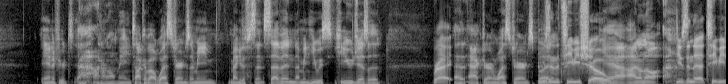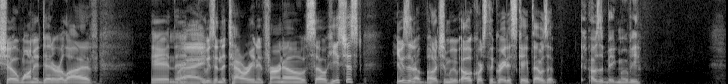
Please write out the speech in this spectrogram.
and if you're, I don't know, man, you talk about westerns. I mean, Magnificent Seven. I mean, he was huge as a Right. an actor in westerns. He But was in the TV show. yeah, I don't know. He was in that TV show Wanted Dead or Alive, and then Right. he was in the Towering Inferno. So he's just he was in a bunch of movies. Oh, of course, The Great Escape. That was a that was a big movie.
